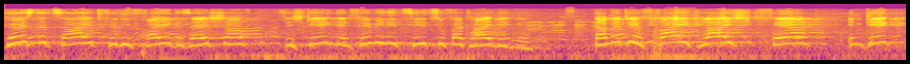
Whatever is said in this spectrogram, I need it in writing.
Höchste Zeit für die freie Gesellschaft, sich gegen den Feminizid zu verteidigen. Damit wir frei, gleich, fair, in geg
